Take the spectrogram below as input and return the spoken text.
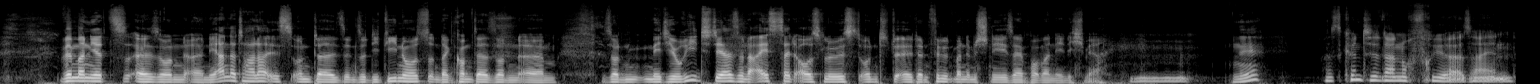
wenn man jetzt äh, so ein äh, Neandertaler ist und da sind so die Dinos und dann kommt da so ein, ähm, so ein Meteorit, der so eine Eiszeit auslöst und äh, dann findet man im Schnee sein Portemonnaie nicht mehr. Ne? Was könnte da noch früher sein?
